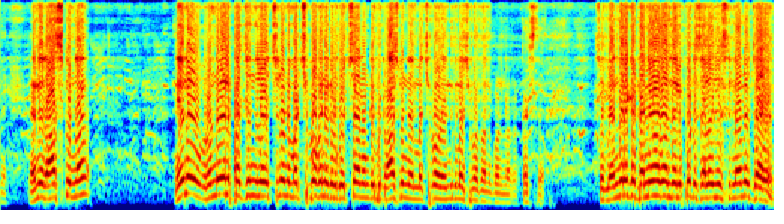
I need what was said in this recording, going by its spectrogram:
నేను అన్ని రాసుకున్నా. నేను రెండు వేల పద్దెనిమిదిలో వచ్చిన మర్చిపోకుండా ఇక్కడికి వచ్చానండి ఇప్పుడు రాసుకుని నేను మర్చిపో ఎందుకు మర్చిపోతాను అనుకుంటున్నారు? ఖచ్చితంగా. సో మీ అందరికీ ధన్యవాదాలు తెలుపుకుంటూ సెలవు తీసుకున్నాను. జై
